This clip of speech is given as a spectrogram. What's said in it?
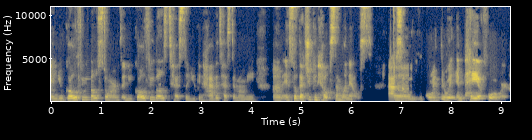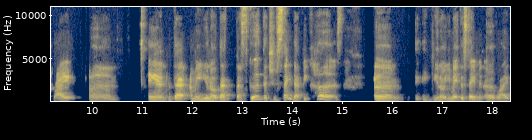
and you go through those storms and you go through those tests so you can have a testimony, um, and so that you can help someone else um, Absolutely. going through it and pay it forward, right? Um, and with that, I mean, you know that that's good that you say that because, um, you know, you made the statement of like,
